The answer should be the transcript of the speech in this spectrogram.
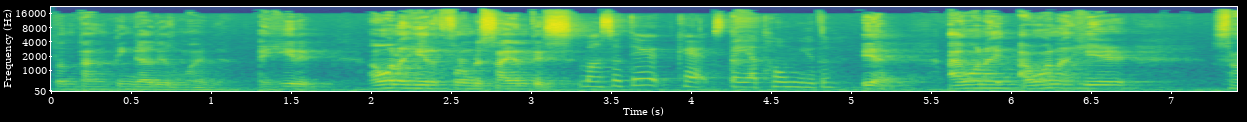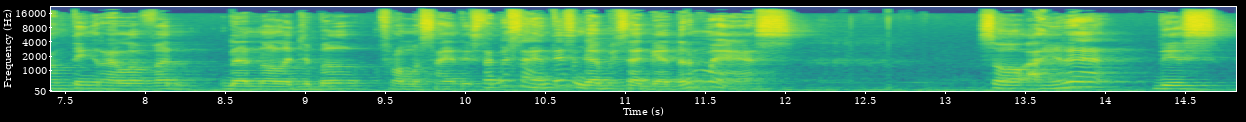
tentang tinggal di rumahnya. I hear it. I wanna hear it from the scientists. Maksudnya kayak stay at home gitu. Yeah, I wanna I wanna hear something relevant dan knowledgeable from a scientist. Tapi scientist nggak bisa gather mass. So akhirnya this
